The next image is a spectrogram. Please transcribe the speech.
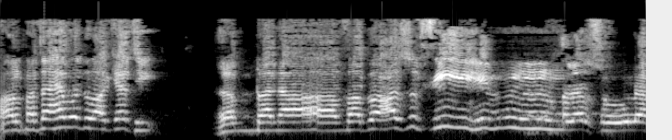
اور پتا ہے وہ دعا کیا تھی؟ ربنا وبعث فیہم رسولا.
